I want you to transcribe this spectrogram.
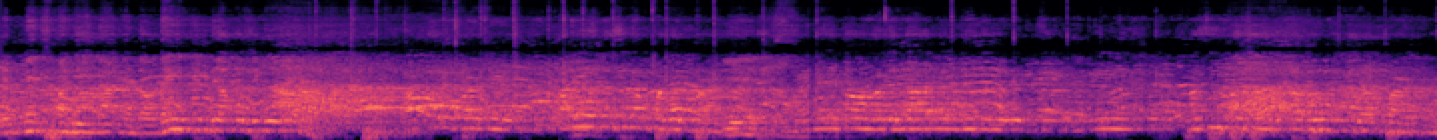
It means mahina na daw. Naiintindihan ko siguro. Actually, partner, pareho na silang pagod partner. Yes. Kaya ito ang kagandahan ng rin. Eh, masipag siya magtabong ng job partner.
